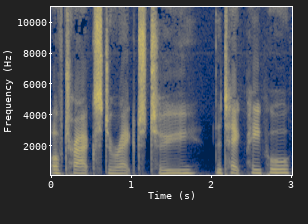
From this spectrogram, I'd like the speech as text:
of tracks direct to the tech people.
